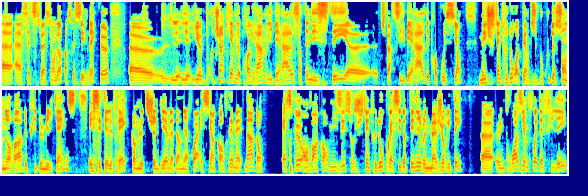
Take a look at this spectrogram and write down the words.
euh, à cette situation-là parce que c'est vrai que euh, il y a beaucoup de gens qui aiment le programme libéral, certaines des idées euh, du Parti libéral, des propositions, mais Justin Trudeau a perdu beaucoup de son aura depuis 2015 et c'était le vrai, comme le dit Geneviève la dernière fois, et c'est encore vrai maintenant. Donc, est-ce qu'on va encore miser sur Justin Trudeau pour essayer d'obtenir une majorité une troisième fois d'affilée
